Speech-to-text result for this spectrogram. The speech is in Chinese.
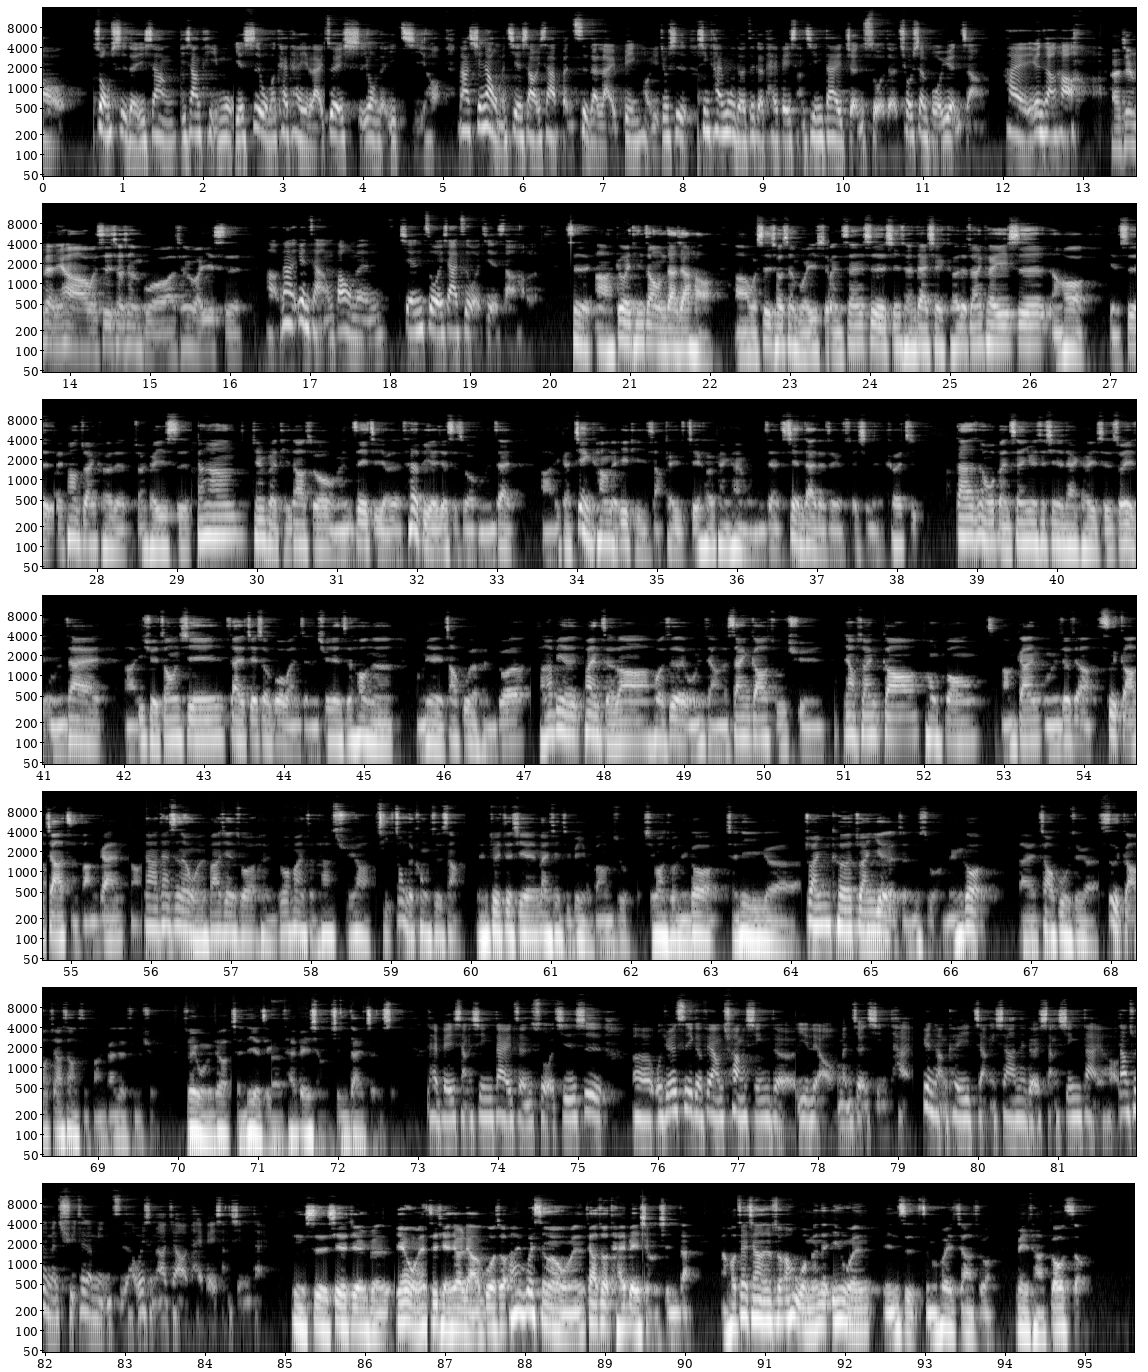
重视的一项一项题目，也是我们开台以来最实用的一集哈。那先让我们介绍一下本次的来宾哈，也就是新开幕的这个台北赏金代诊所的邱胜博院长。嗨，院长好。嗨，金粉你好，我是邱胜博，邱胜博医师。好，那院长帮我们先做一下自我介绍好了。是啊，各位听众大家好啊，我是邱胜博医师，本身是新陈代谢科的专科医师，然后也是肥胖专科的专科医师。刚刚 Jennifer 提到说，我们这一集有的特别，就是说我们在啊一个健康的议题上，可以结合看看我们在现代的这个最新的科技。当然，我本身因为是新陈代谢科医师，所以我们在啊医学中心在接受过完整的训练之后呢。我们也照顾了很多糖尿病患者啦，或者是我们讲的三高族群，尿酸高、痛风、脂肪肝，我们就叫四高加脂肪肝啊。那但是呢，我们发现说很多患者他需要体重的控制上，能对这些慢性疾病有帮助，希望说能够成立一个专科专业的诊所，能够来照顾这个四高加上脂肪肝的族群，所以我们就成立了这个台北享新代诊所。台北享新代诊所其实是。呃，我觉得是一个非常创新的医疗门诊形态。院长可以讲一下那个享新代哈，当初你们取这个名字哈，为什么要叫台北享新代？嗯，是，谢谢 Jennifer，因为我们之前就聊过说，哎，为什么我们叫做台北享新代？然后再加上就说，啊，我们的英文名字怎么会叫做 MetaGozo？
